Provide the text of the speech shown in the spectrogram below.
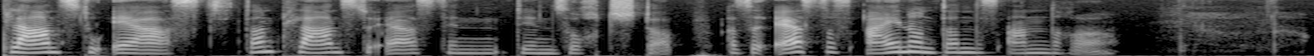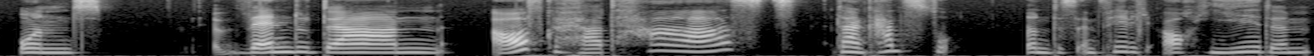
planst du erst. Dann planst du erst den, den Suchtstopp. Also erst das eine und dann das andere. Und wenn du dann aufgehört hast, dann kannst du, und das empfehle ich auch jedem,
